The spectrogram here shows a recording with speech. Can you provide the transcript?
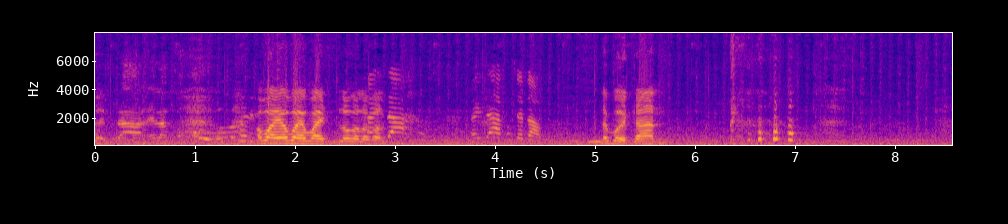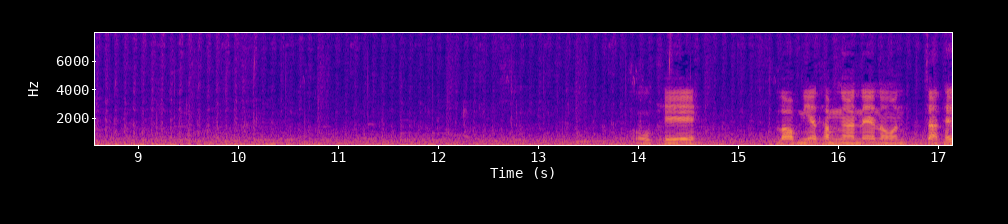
เปิดด้านไอ้ลังก็ออกรถมาเอาไว้เอาไว้เอาไว้โลกันโลไอ้กันด้านไอ้ด้านมันจะดับระเบิดด้านโอเค รอบนี้ทำงานแน่นอน จัดให้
